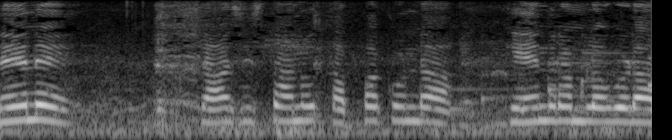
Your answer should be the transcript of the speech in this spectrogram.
నేనే శాసిస్తాను తప్పకుండా కేంద్రంలో కూడా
